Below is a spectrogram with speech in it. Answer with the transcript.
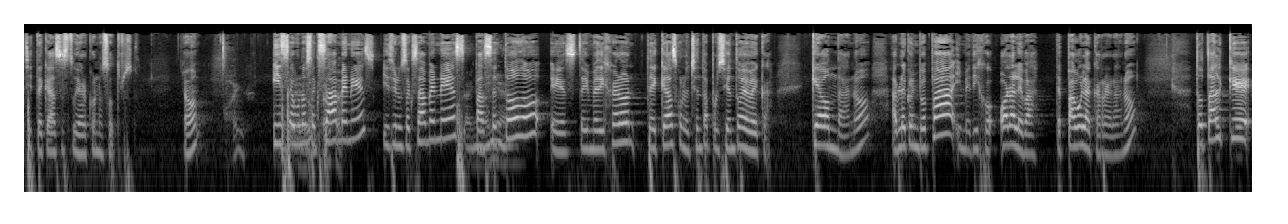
si te quedas a estudiar con nosotros, ¿no? Hice unos exámenes, hice unos exámenes, pasé todo, este, y me dijeron, te quedas con el 80% de beca. ¿Qué onda, no? Hablé con mi papá y me dijo, órale va, te pago la carrera, ¿no? Total que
